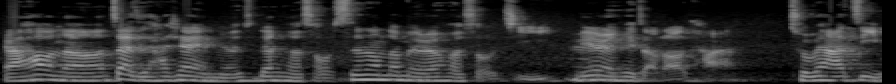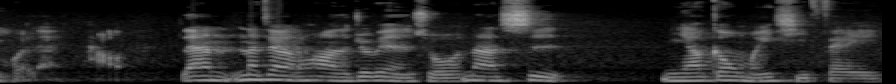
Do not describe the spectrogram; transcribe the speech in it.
然后呢，再者他现在也没有任何手，身上都没有任何手机，没有人可以找到他，嗯、除非他自己回来。好，那那这样的话呢，就变成说，那是你要跟我们一起飞，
